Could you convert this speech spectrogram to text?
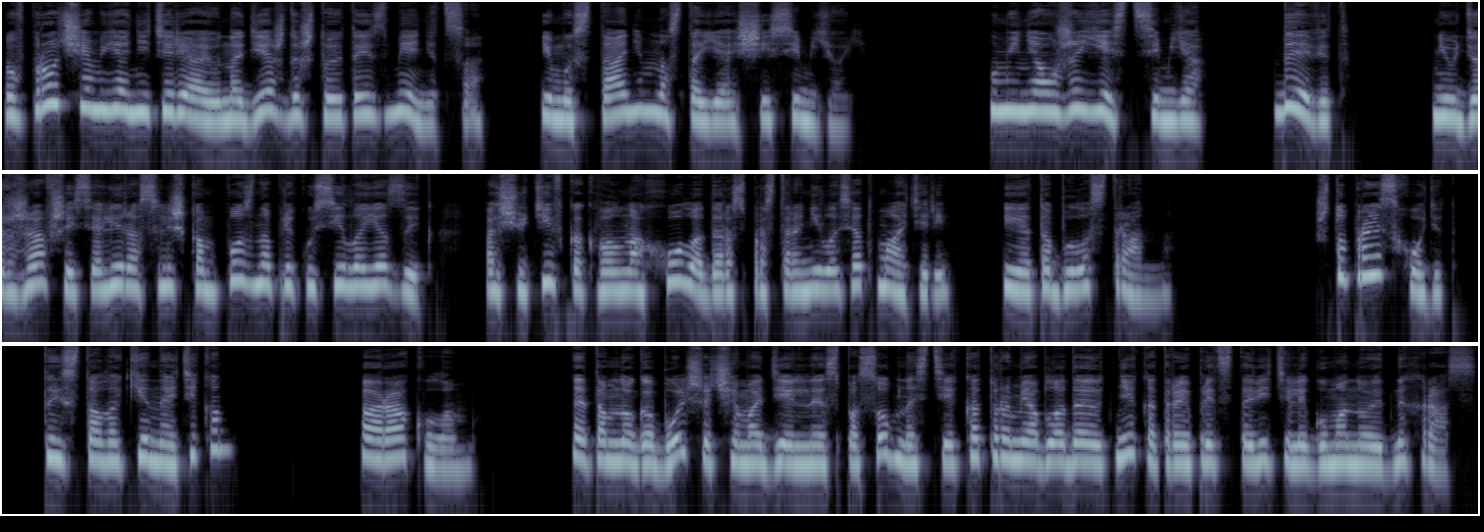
Впрочем, я не теряю надежды, что это изменится, и мы станем настоящей семьей. У меня уже есть семья. Дэвид. Не удержавшись, Алира слишком поздно прикусила язык, ощутив, как волна холода распространилась от матери, и это было странно. Что происходит? Ты стала кинетиком? Оракулом. Это много больше, чем отдельные способности, которыми обладают некоторые представители гуманоидных рас.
